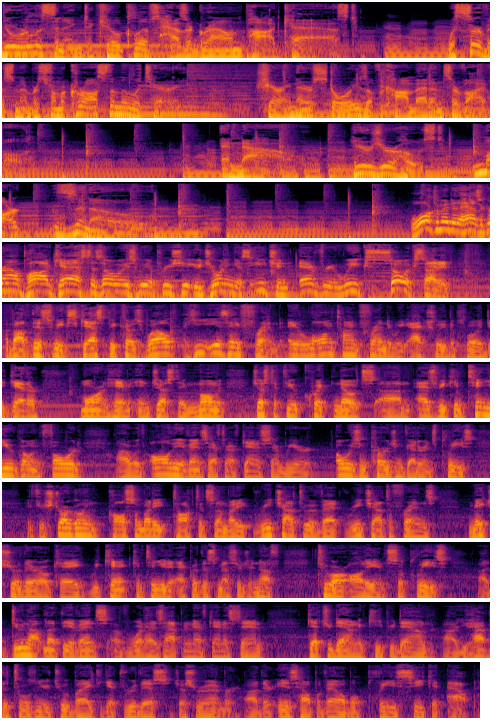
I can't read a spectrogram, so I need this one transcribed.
You're listening to Kill Cliff's Hazard Ground podcast with service members from across the military sharing their stories of combat and survival. And now, here's your host, Mark Zeno. Welcome into the Hazard Ground podcast. As always, we appreciate you joining us each and every week. So excited about this week's guest because, well, he is a friend, a longtime friend, and we actually deployed together. More on him in just a moment. Just a few quick notes. Um, as we continue going forward uh, with all the events after Afghanistan, we are always encouraging veterans, please, if you're struggling, call somebody, talk to somebody, reach out to a vet, reach out to friends, make sure they're okay. We can't continue to echo this message enough to our audience. So please, uh, do not let the events of what has happened in Afghanistan get you down and keep you down. Uh, you have the tools in your tool bag to get through this. Just remember, uh, there is help available. Please seek it out.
